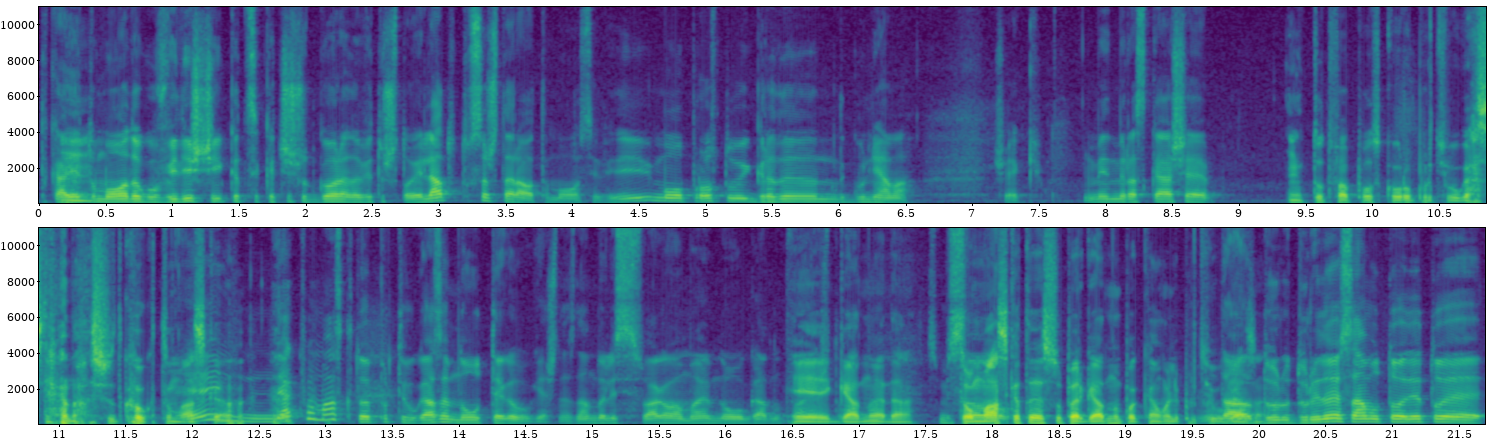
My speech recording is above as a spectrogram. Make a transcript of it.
така дето мога да го видиш и като се качиш отгоре на Вито, що и лятото същата работа мога да се види, мога просто и града да го няма. Човек. Мен ми разкаже, То това по-скоро противогаз трябва да носиш, отколкото маска. Е, някаква маска, той противогаз е много тегаво, геш. Не знам дали си слагал, ама е много гадно това. Е, нещо. гадно е, да. смисъл- То маската е супер гадно, пък ама ли Да, противогаза. дори, дори да е само той, дето е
